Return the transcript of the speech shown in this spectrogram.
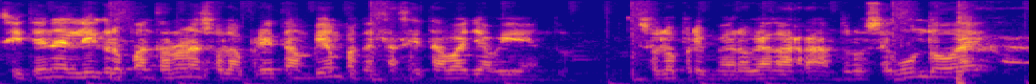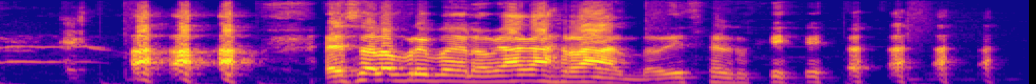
si tienen ligro pantalones, se lo aprietan bien para que el taxista vaya viendo. Eso es lo primero, ve agarrando. Lo segundo es que... Eso es lo primero, ve agarrando, dice el mío.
